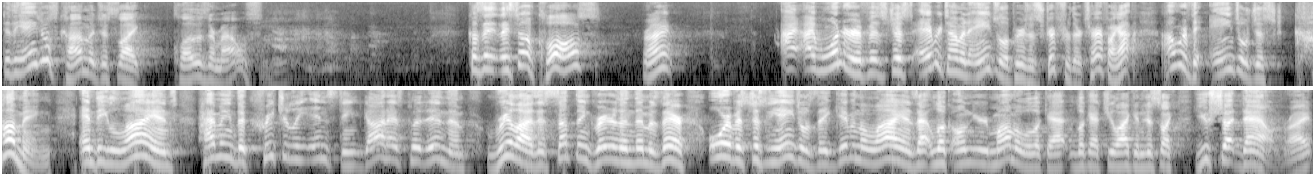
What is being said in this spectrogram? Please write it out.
Did the angels come and just like close their mouths? Because they, they still have claws, right? I, I, wonder if it's just every time an angel appears in Scripture, they're terrifying. I, I wonder if the angel just coming and the lions having the creaturely instinct God has put in them realizes something greater than them is there, or if it's just the angels, they given the lions that look only your mama will look at look at you like and just like you shut down, right?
